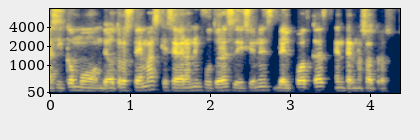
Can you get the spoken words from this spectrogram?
así como de otros temas que se verán en futuras ediciones del podcast entre nosotros.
